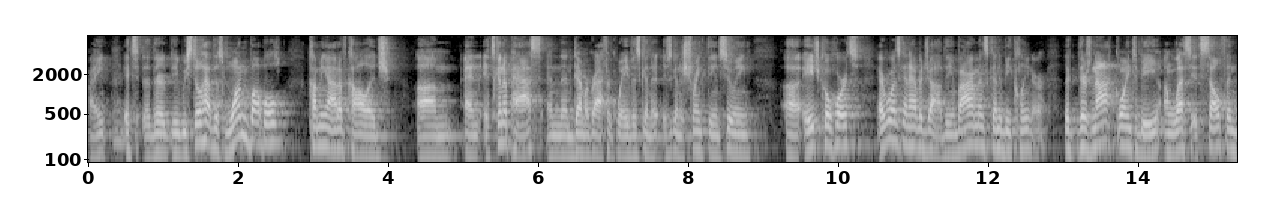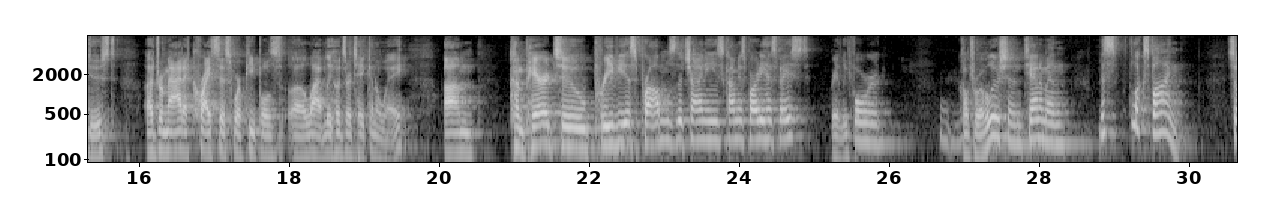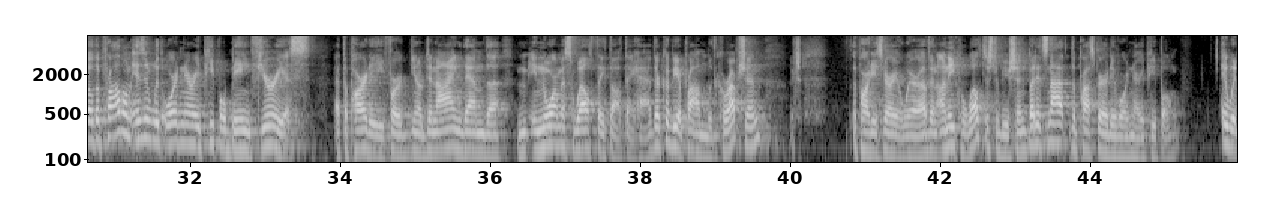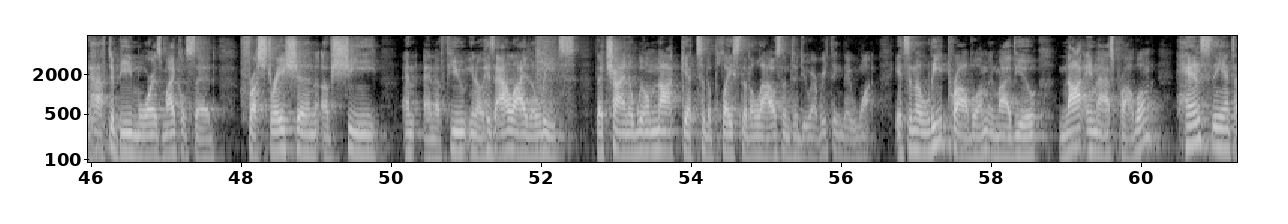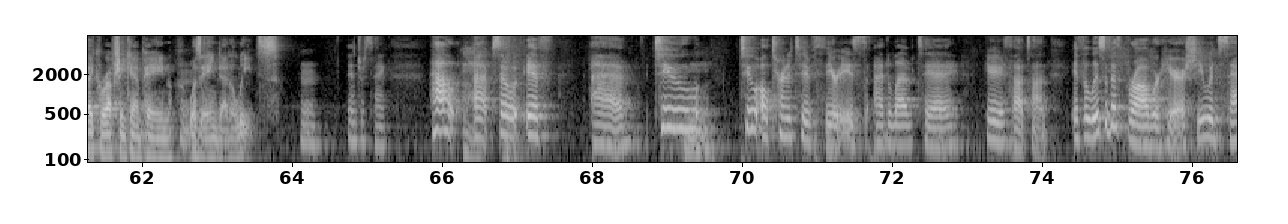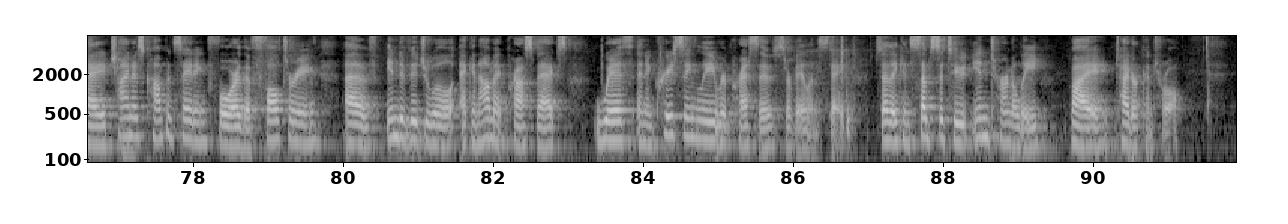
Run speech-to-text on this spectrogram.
right? It's, there, we still have this one bubble coming out of college, um, and it's going to pass, and then demographic wave is going to is going to shrink the ensuing uh, age cohorts. Everyone's going to have a job. The environment's going to be cleaner. There's not going to be, unless it's self-induced, a dramatic crisis where people's uh, livelihoods are taken away. Um, compared to previous problems the Chinese Communist Party has faced, Great Leap Forward, mm-hmm. Cultural Revolution, Tiananmen, this looks fine. So the problem isn't with ordinary people being furious at the party for you know, denying them the enormous wealth they thought they had. There could be a problem with corruption, which the party is very aware of, and unequal wealth distribution, but it's not the prosperity of ordinary people. It would have to be more, as Michael said, frustration of Xi and, and a few, you know, his allied elites that China will not get to the place that allows them to do everything they want. It's an elite problem, in my view, not a mass problem. Hence, the anti corruption campaign was aimed at elites. Hmm. Interesting. How, uh, so if uh, two, two alternative theories I'd love to hear your thoughts on. If Elizabeth Bra were here, she would say China's compensating for the faltering of individual economic prospects with an increasingly repressive surveillance state. So they can substitute internally by tighter control.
